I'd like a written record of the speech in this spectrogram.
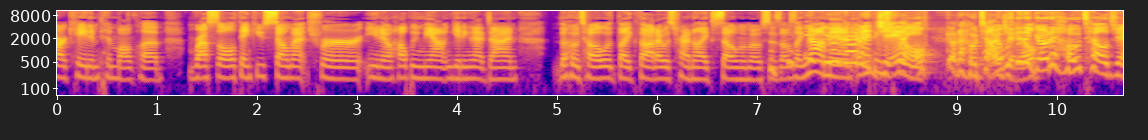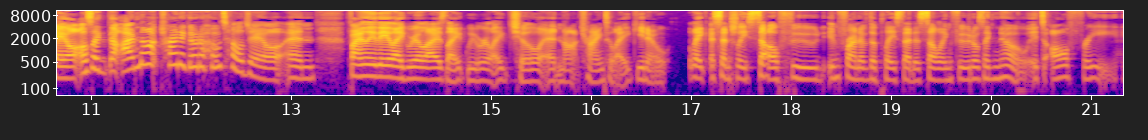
Arcade and Pinball Club. Russell, thank you so much for you know helping me out and getting that done. The hotel would like thought I was trying to like sell mimosas. I was like, nah, man, going to jail. free. Go to hotel I was jail. gonna go to hotel jail. I was like, I'm not trying to go to hotel jail. And finally, they like realized like we were like chill and not trying to like you know like essentially sell food in front of the place that is selling food. I was like, no, it's all free.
